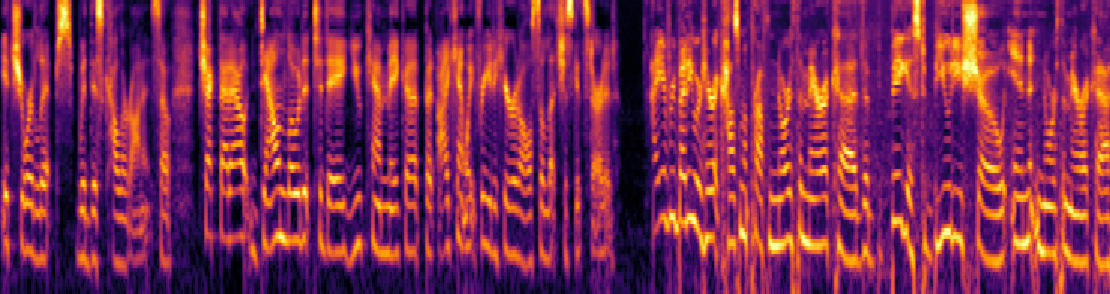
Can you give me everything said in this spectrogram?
It's your lips with this color on it. So check that out. Download it today. YouCam Makeup, but I can't wait for you to hear it all. So let's just get started. Hi, everybody. We're here at Cosmoprof North America, the biggest beauty show in North America.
